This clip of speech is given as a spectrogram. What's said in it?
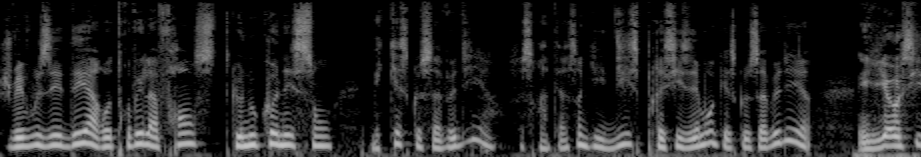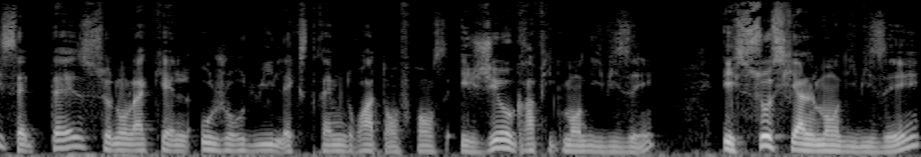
Je vais vous aider à retrouver la France que nous connaissons. Mais qu'est-ce que ça veut dire? Ce serait intéressant qu'ils disent précisément qu'est-ce que ça veut dire. il y a aussi cette thèse selon laquelle aujourd'hui l'extrême droite en France est géographiquement divisée et socialement divisée,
